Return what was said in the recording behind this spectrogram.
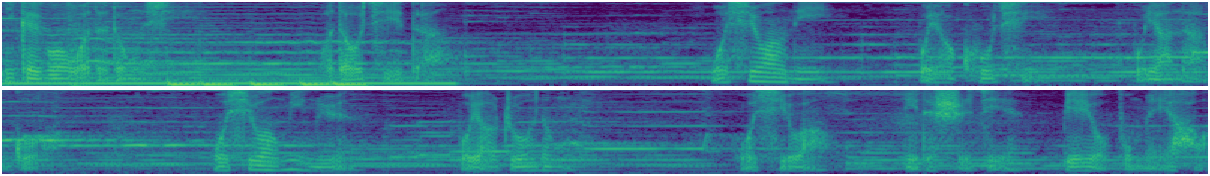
你给过我的东西，我都记得。我希望你不要哭泣，不要难过。我希望命运不要捉弄你。我希望你的世界别有不美好，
